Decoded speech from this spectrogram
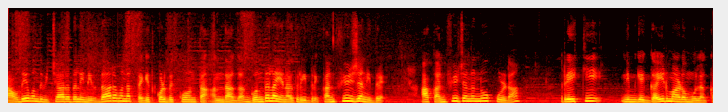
ಯಾವುದೇ ಒಂದು ವಿಚಾರದಲ್ಲಿ ನಿರ್ಧಾರವನ್ನು ತೆಗೆದುಕೊಳ್ಬೇಕು ಅಂತ ಅಂದಾಗ ಗೊಂದಲ ಏನಾದರೂ ಇದ್ದರೆ ಕನ್ಫ್ಯೂಷನ್ ಇದ್ದರೆ ಆ ಕನ್ಫ್ಯೂಷನನ್ನು ಕೂಡ ರೇಖಿ ನಿಮಗೆ ಗೈಡ್ ಮಾಡೋ ಮೂಲಕ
